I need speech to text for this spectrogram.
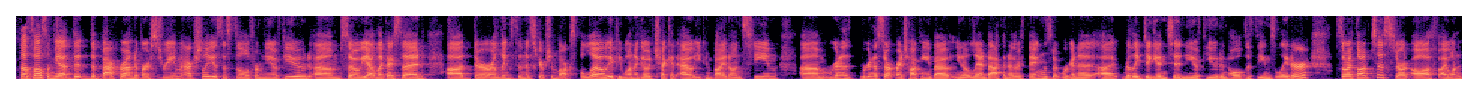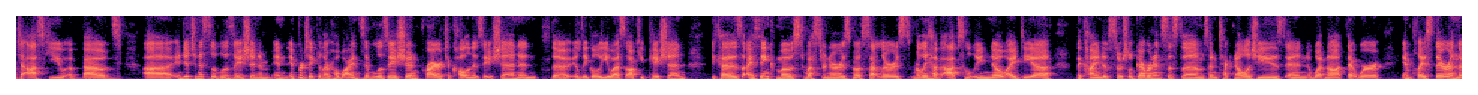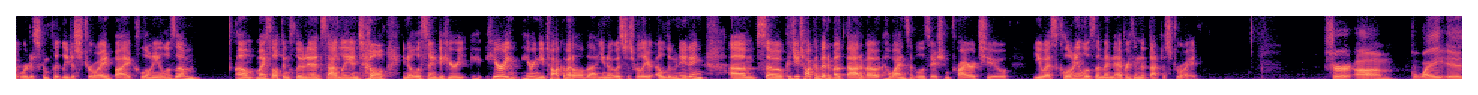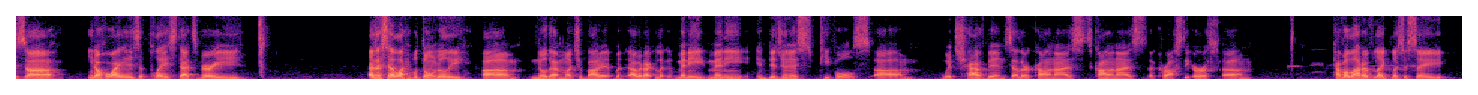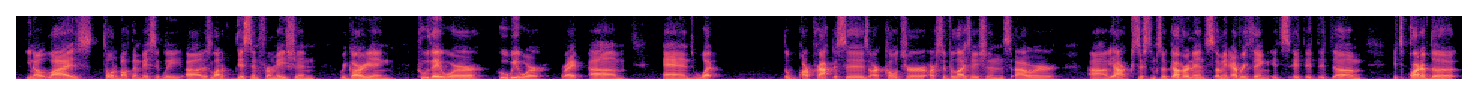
That's awesome. Yeah, the, the background of our stream actually is a still from Neofeud. Um, so yeah, like I said, uh, there are links in the description box below. If you want to go check it out, you can buy it on Steam. Um, we're gonna we're gonna start by talking about you know land back and other things, but we're gonna uh, really dig into Neofeud and all of the themes later. So I thought to start off, I wanted to ask you about uh, indigenous civilization, and, and, in particular Hawaiian civilization prior to colonization and the illegal US occupation, because I think most Westerners, most settlers really have absolutely no idea the kind of social governance systems and technologies and whatnot that were in place there and that were just completely destroyed by colonialism um, myself included, sadly, until you know listening to hear hearing hearing you talk about all that, you know, it was just really illuminating. Um, so, could you talk a bit about that, about Hawaiian civilization prior to U.S. colonialism and everything that that destroyed? Sure. Um, Hawaii is, uh, you know, Hawaii is a place that's very, as I said, a lot of people don't really um, know that much about it, but I would like many many indigenous peoples. Um, which have been settler colonized colonized across the earth um, have a lot of like let's just say you know lies told about them basically. Uh, there's a lot of disinformation regarding who they were who we were right? Um, and what the, our practices our culture our civilizations our uh, yeah our systems of governance i mean everything. It's it, it, it um it's part of the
